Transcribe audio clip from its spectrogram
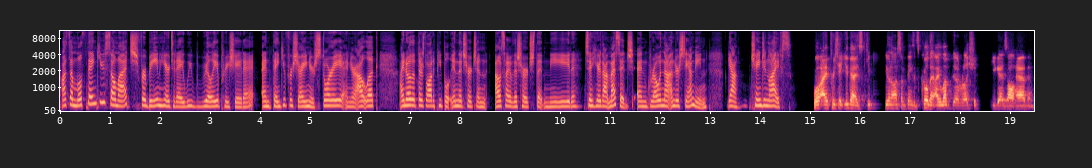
Awesome. Well, thank you so much for being here today. We really appreciate it. And thank you for sharing your story and your outlook. I know that there's a lot of people in the church and outside of the church that need to hear that message and grow in that understanding. Yeah, changing lives. Well, I appreciate you guys keep doing awesome things. It's cool that I love the relationship you guys all have and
